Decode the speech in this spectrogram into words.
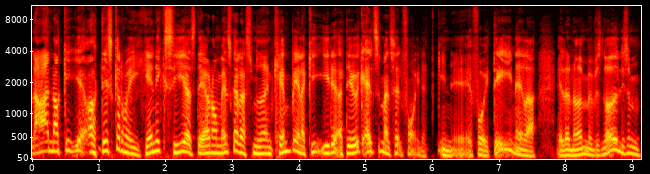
Nej, nok ikke. Ja, og det skal du igen ikke sige. Altså, det er jo nogle mennesker, der smider en kæmpe energi i det, og det er jo ikke altid, man selv får, en, en, øh, får ideen eller, eller noget, men hvis noget ligesom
